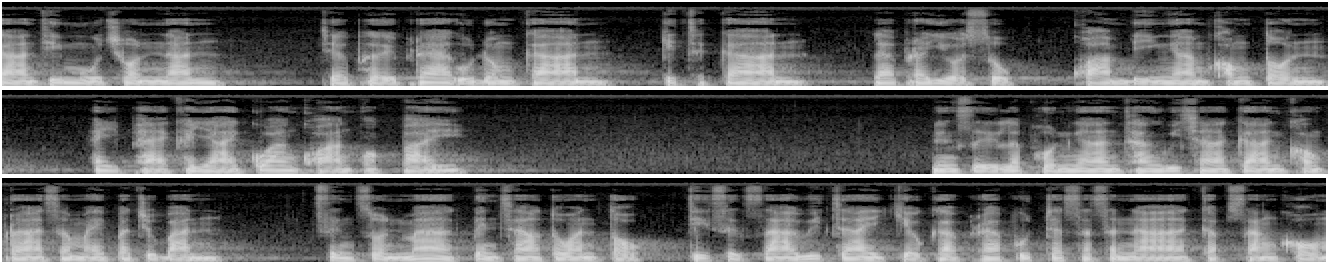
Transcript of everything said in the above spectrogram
การที่หมู่ชนนั้น จะเผยแพร่อุดมการ กิจการ และประโยชน์สุข ความดีงามของตน ให้แผ่ขยายกว้างขวางออกไป หนังสือและผลงานทางวิชาการของปราสมัยปัจจุบัน ซึ่งส่วนมากเป็นชาวตะวันตกที่ศึกษาวิจัยเกี่ยวกับพระพุทธศาสนากับสังคม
